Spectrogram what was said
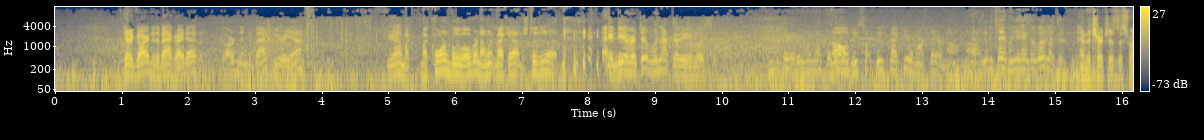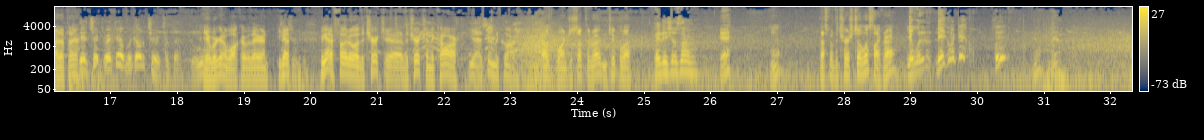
You had a garden in the back, right, Dad? garden in the back here, yeah. Yeah, my, my corn blew over and I went back out and stood it up. and then right there, we're not that in, was it? You can tell they were not that no, these these back here weren't there. No, no. You can tell because you had your gun like that. And the church is just right up there. Yeah, church right there. We go to church up there. Yeah, we're gonna walk over there and you got a, we got a photo of the church uh, the church in the car. Yeah, it's in the car. I was born just up the road in Tupelo. And this your son? Yeah. Yeah. That's what the church still looks like, right? Yeah, what, they go right there. See? Yeah. Right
